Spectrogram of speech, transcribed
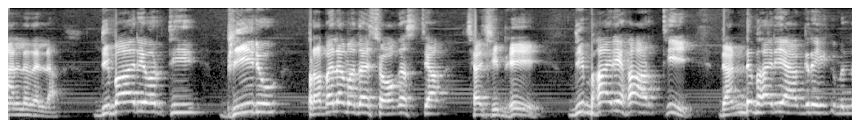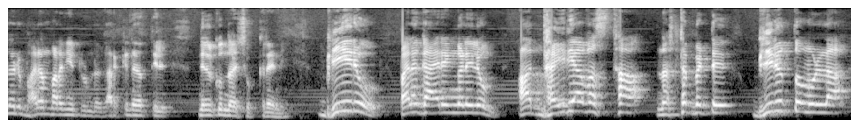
നല്ലതല്ല. ദിഭാര്യോർത്ഥി ഭീരു പ്രബലമത ശോകസ്ഥ ശശിഭേ. ദിഭാര്യഹാർത്ഥി രണ്ട് ഭാര്യ ആഗ്രഹിക്കുമെന്നൊരു ഫലം പറഞ്ഞിട്ടുണ്ട് കർക്കിടകത്തിൽ നിൽക്കുന്ന ശുക്രന്. ഭീരു പല കാര്യങ്ങളിലും ആ ധൈര്യാവസ്ഥ നഷ്ടപ്പെട്ട് ഭീരുത്വമുള്ള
